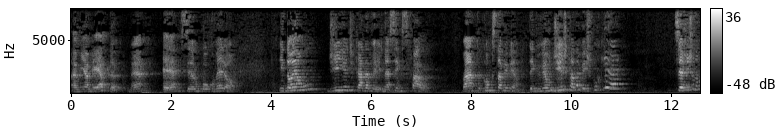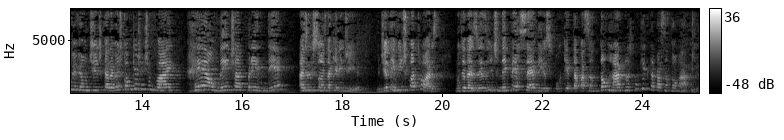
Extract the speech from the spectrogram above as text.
a minha meta, né, é ser um pouco melhor. Então é um dia de cada vez, não é assim que se fala? Marta, como você está vivendo? Tem que viver um dia de cada vez. Por que é? Se a gente não viver um dia de cada vez, como que a gente vai realmente aprender as lições daquele dia? O dia tem 24 horas. Muitas das vezes a gente nem percebe isso, porque está passando tão rápido. Mas por que está passando tão rápido?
